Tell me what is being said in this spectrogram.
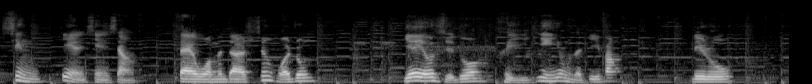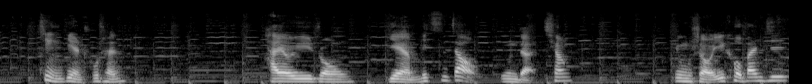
静电现象在我们的生活中也有许多可以应用的地方，例如。静电除尘，还有一种点煤气灶用的枪，用手一扣扳机，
